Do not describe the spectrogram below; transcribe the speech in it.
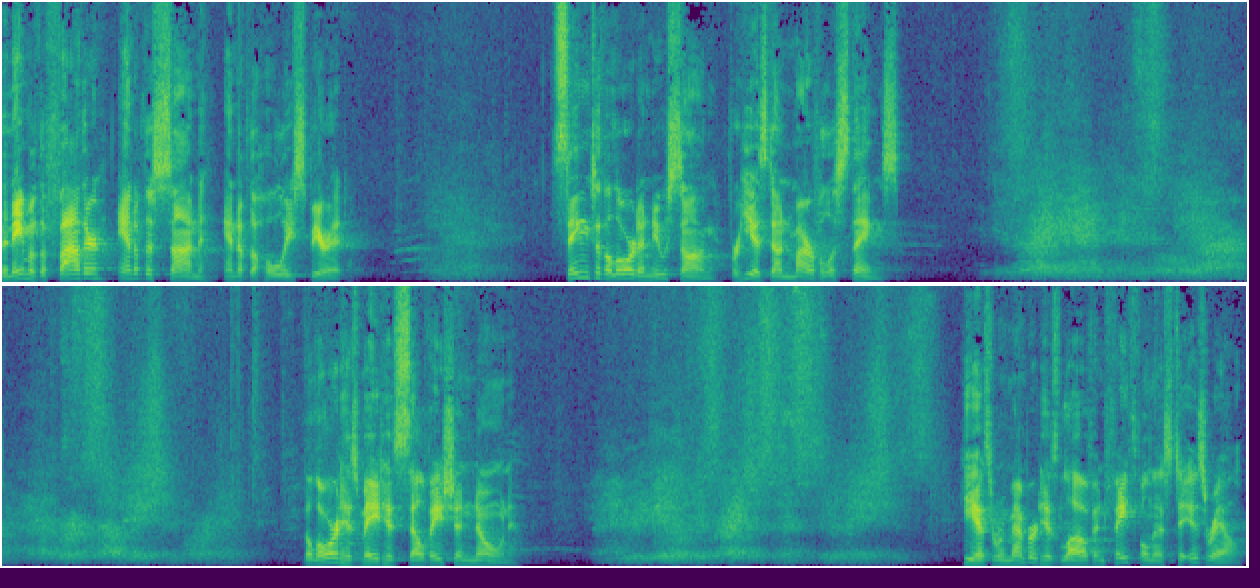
In the name of the Father, and of the Son, and of the Holy Spirit. Amen. Sing to the Lord a new song, for he has done marvelous things. The Lord has made his salvation known. He has remembered his love and faithfulness to Israel.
